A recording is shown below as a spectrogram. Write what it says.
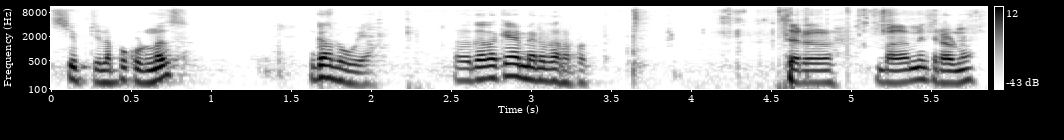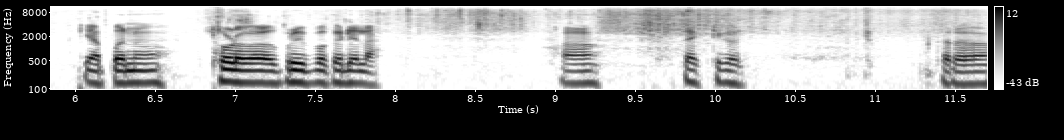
शेफ्टीला पकडूनच घालवूया. दादा कॅमेरा धरा फक्त. तर बघा मित्रांनो की आपण थोडा वेळापूर्वी पकडलेला हा प्रॅक्टिकल तर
